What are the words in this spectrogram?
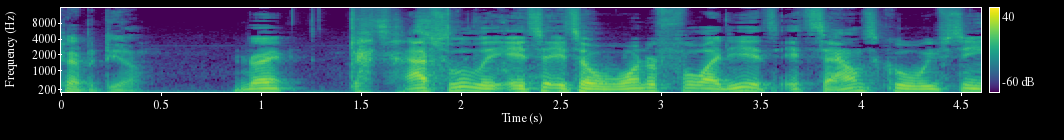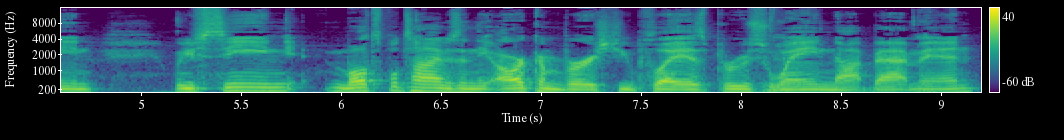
type of deal. Right. That's absolutely. It's it's a wonderful idea. It's, it sounds cool. We've seen We've seen multiple times in the Arkhamverse you play as Bruce Wayne, not Batman.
